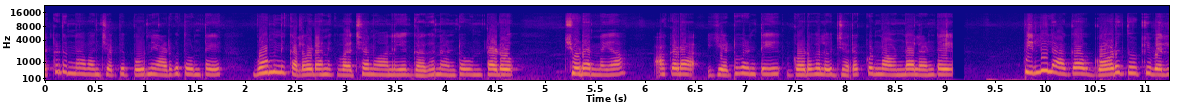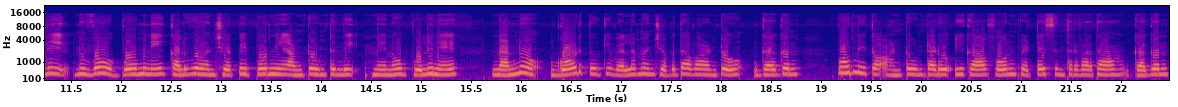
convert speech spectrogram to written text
ఎక్కడున్నావని చెప్పి పూర్ణి అడుగుతుంటే భూమిని కలవడానికి వచ్చాను అని గగన్ అంటూ ఉంటాడు. చూడన్నయ్య అక్కడ ఎటువంటి గొడవలు జరగకుండా ఉండాలంటే పిల్లిలాగా గోడ దూకి వెళ్ళి నువ్వు భూమిని కలువు అని చెప్పి పూర్ణి అంటూ ఉంటుంది. నేను పులినే నన్ను గోడ దూకి వెళ్ళమని చెబుతావా అంటూ గగన్ పూర్ణితో అంటూ ఉంటాడు. ఇక ఫోన్ పెట్టేసిన తర్వాత గగన్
